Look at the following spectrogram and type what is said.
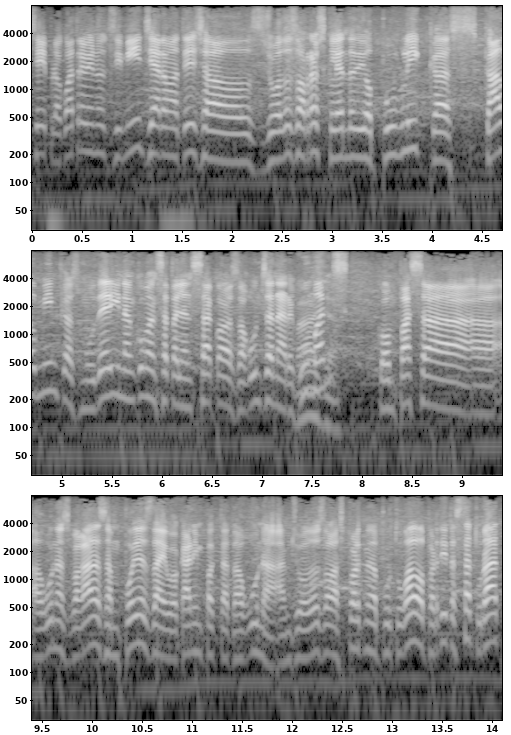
Sí, però 4 minuts i mig i ara mateix els jugadors del Reus que li han de dir al públic que es calmin, que es moderin, han començat a llançar coses, alguns energúmens, com passa eh, algunes vegades, ampolles d'aigua que han impactat alguna amb jugadors de l'Sporting de Portugal. El partit està aturat,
